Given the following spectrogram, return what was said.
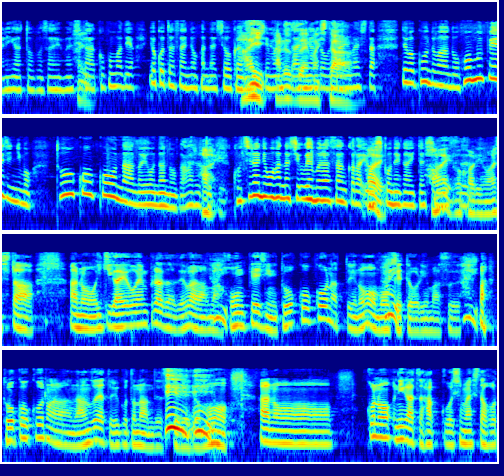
ありがとうございました、はい。ここまで横田さんにお話をお伺いしました、はいありがとうございました。では今度はあのホームページにも投稿コーナーのようなのがあると、はい。こちらにお話上村さんからよろしくお願いいたしします。はい、わかりました。あの、生きがい応援プラザでは、まあ、はいホームページに投稿コーナーというのを設けております。はい。まあ、投稿コーナーは何ぞやということなんですけれども、あのーこの2月発行しましたホッ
